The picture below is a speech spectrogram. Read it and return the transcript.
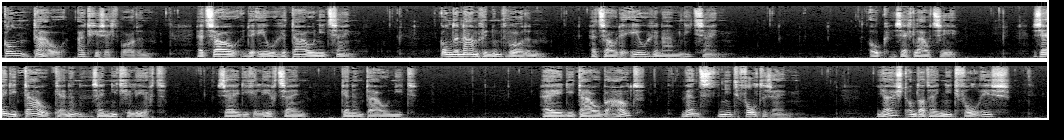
Kon Tao uitgezegd worden? Het zou de eeuwige Tao niet zijn. Kon de naam genoemd worden? Het zou de eeuwige naam niet zijn. Ook zegt Lao Zij die Tao kennen, zijn niet geleerd. Zij die geleerd zijn, kennen Tao niet. Hij die Tao behoudt, wenst niet vol te zijn. Juist omdat hij niet vol is,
